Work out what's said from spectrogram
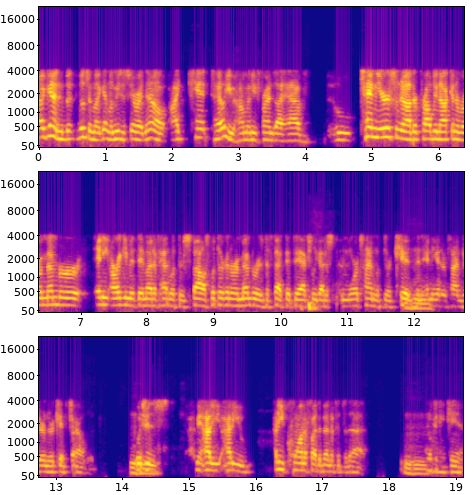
Again, but listen, again, let me just say right now, I can't tell you how many friends I have who 10 years from now they're probably not going to remember any argument they might have had with their spouse what they're going to remember is the fact that they actually got to spend more time with their kids mm-hmm. than any other time during their kids childhood mm-hmm. which is i mean how do you how do you how do you quantify the benefits of that? Mm-hmm. i don't think you can.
